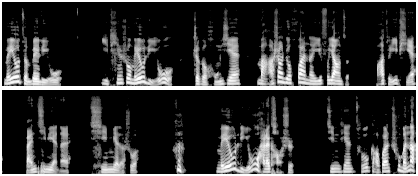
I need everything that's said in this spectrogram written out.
没有准备礼物。”一听说没有礼物，这个红仙马上就换了一副样子，把嘴一撇，板起脸来，轻蔑地说：“哼，没有礼物还来考试？今天主考官出门了，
